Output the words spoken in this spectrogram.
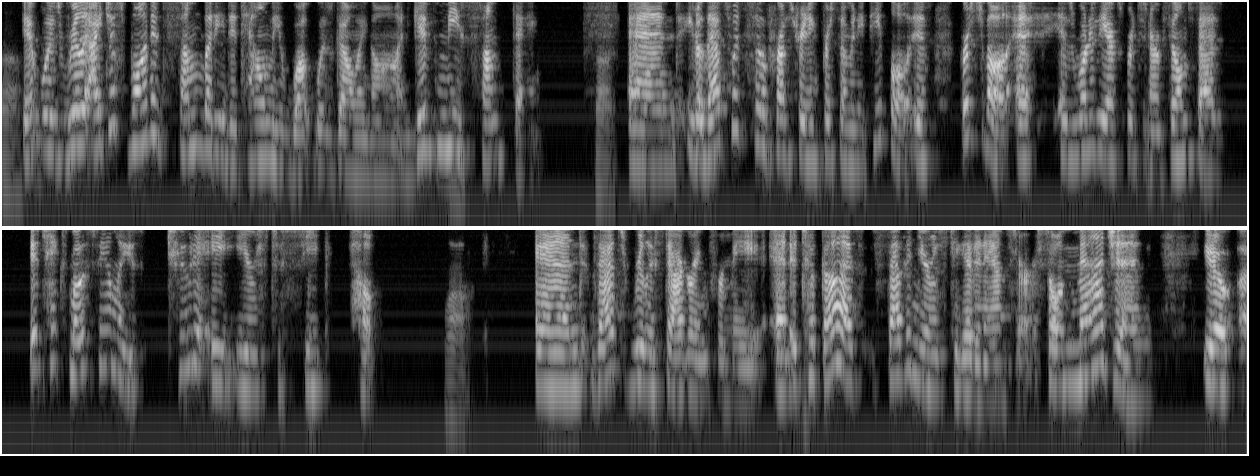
oh, oh. it was really i just wanted somebody to tell me what was going on give me something Right. And you know that's what's so frustrating for so many people is first of all, eh, as one of the experts in our film says, it takes most families two to eight years to seek help. Wow. And that's really staggering for me. And it took us seven years to get an answer. So imagine, you know, uh,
